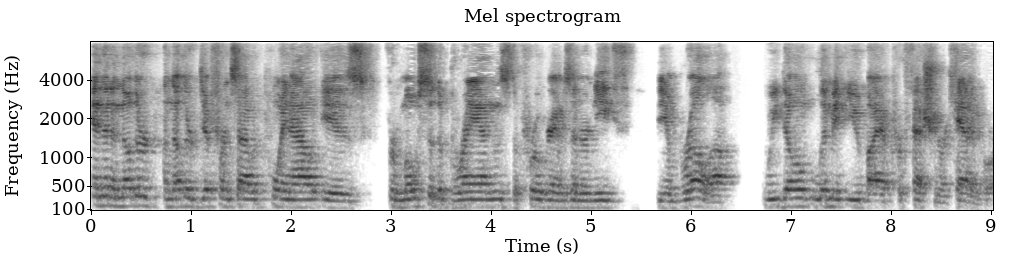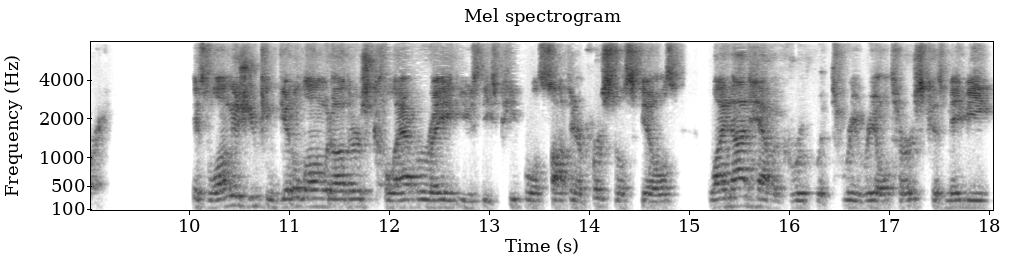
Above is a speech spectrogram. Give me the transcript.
And then another another difference I would point out is for most of the brands, the programs underneath the umbrella, we don't limit you by a profession or category. As long as you can get along with others, collaborate, use these people, soft interpersonal skills, why not have a group with three realtors? Because maybe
